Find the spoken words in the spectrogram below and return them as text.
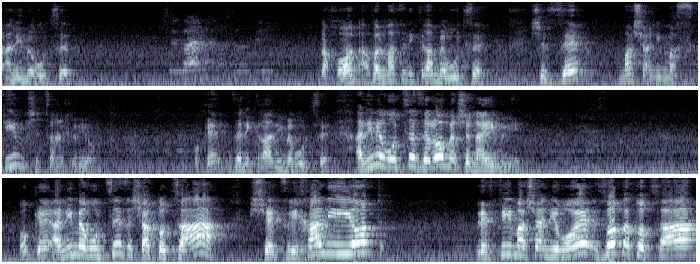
אני מרוצה? נכון? אבל מה זה נקרא מרוצה? שזה מה שאני מסכים שצריך להיות, אוקיי? זה נקרא אני מרוצה. אני מרוצה זה לא אומר שנעים לי, אוקיי? אני מרוצה זה שהתוצאה שצריכה להיות לפי מה שאני רואה, זאת התוצאה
